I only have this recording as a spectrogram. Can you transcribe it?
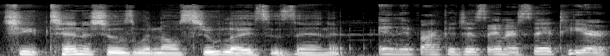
cheap tennis shoes with no shoelaces in it. And if I could just intersect here,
